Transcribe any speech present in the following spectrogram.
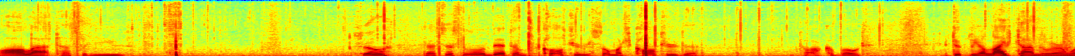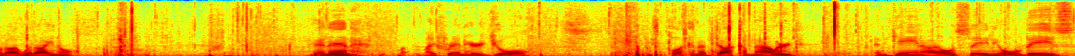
all that. That's what you use. So that's just a little bit of culture. So much culture to talk about. It took me a lifetime to learn what I what I know. And then my friend here, Joel, he's plucking a duck, a mallard. And again, I always say in the old days,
